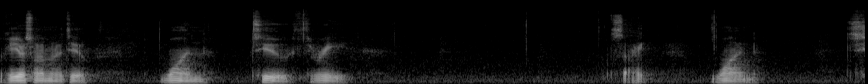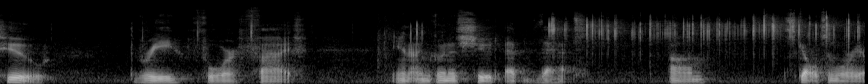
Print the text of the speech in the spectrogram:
Okay, here's what I'm going to do. One, two, three. Sorry. One, two, three, four, five. And I'm going to shoot at that um, skeleton warrior.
